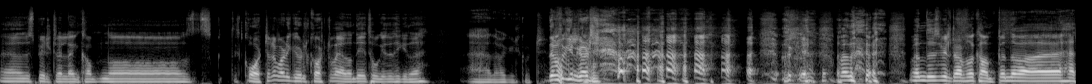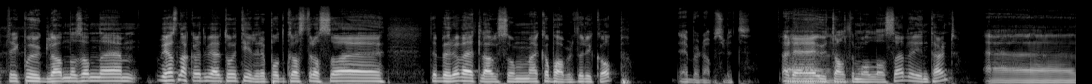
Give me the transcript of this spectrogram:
Eh, Du spilte vel den kampen og sk- skårte, eller var det gult kort? Det var en av de tunge tingene. Det var gult kort. Det var gult kort! Ok, men, men du spilte i hvert fall kampen. Det var hat trick på Ugland og sånn. Vi har snakka litt om Jerv 2 i tidligere podkaster også. Det bør jo være et lag som er kapabel til å rykke opp. Det bør det absolutt. Er det Eh, uttalte mål også, eller internt? Eh,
